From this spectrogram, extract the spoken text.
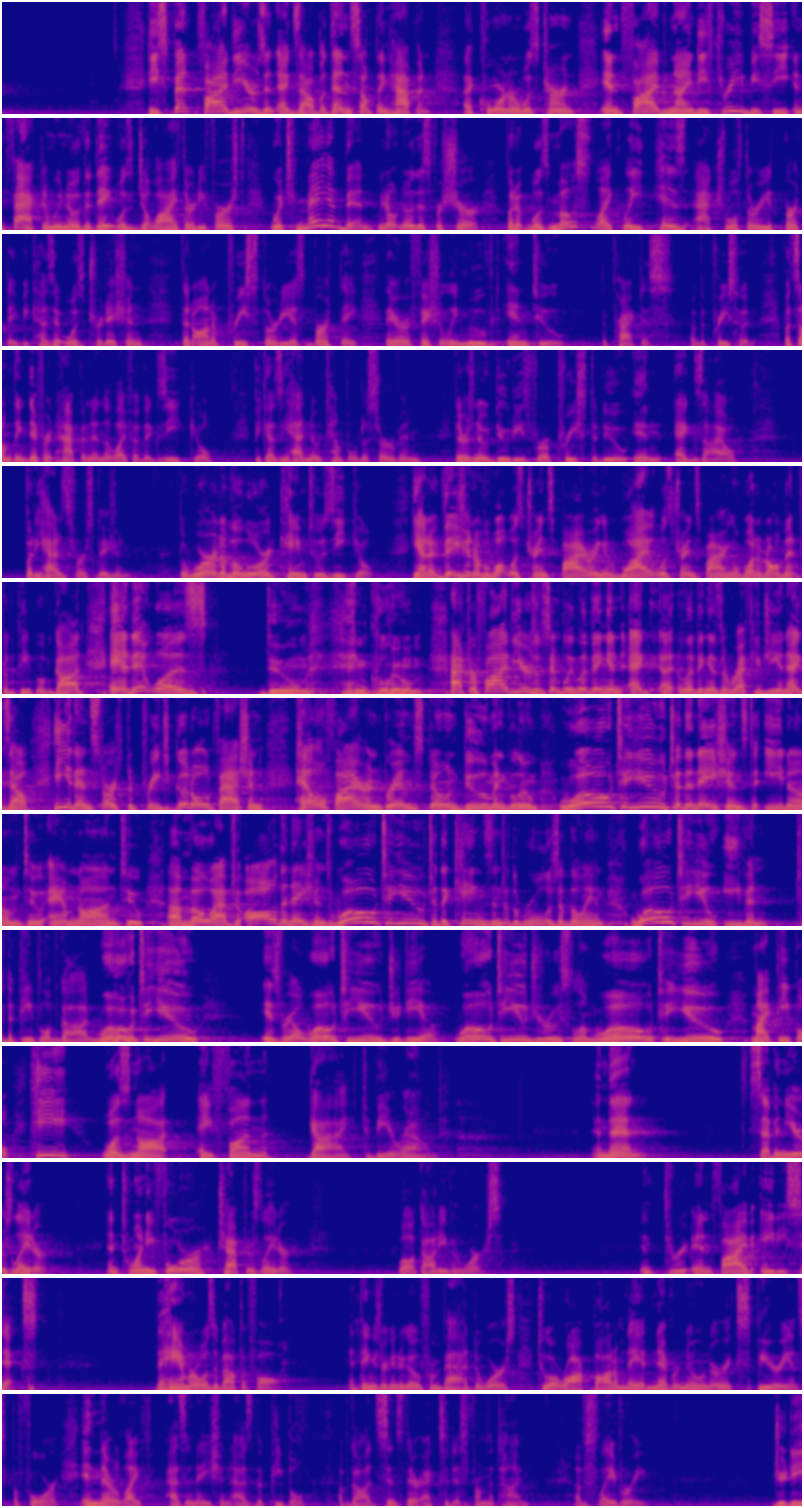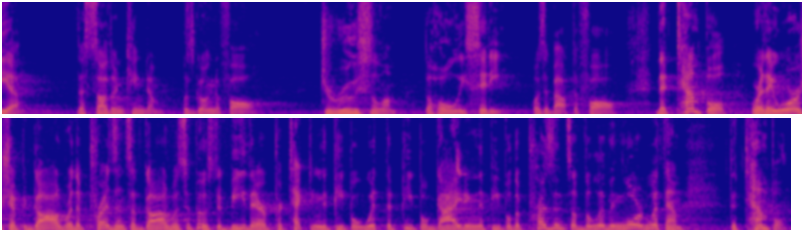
He spent five years in exile, but then something happened. A corner was turned. In 593 BC, in fact, and we know the date was July 31st, which may have been, we don't know this for sure, but it was most likely his actual 30th birthday because it was tradition that on a priest's 30th birthday, they are officially moved into the practice of the priesthood. But something different happened in the life of Ezekiel because he had no temple to serve in. There's no duties for a priest to do in exile, but he had his first vision. The word of the Lord came to Ezekiel. He had a vision of what was transpiring and why it was transpiring and what it all meant for the people of God. And it was doom and gloom. After five years of simply living, in uh, living as a refugee in exile, he then starts to preach good old fashioned hellfire and brimstone, doom and gloom. Woe to you, to the nations, to Edom, to Ammon, to uh, Moab, to all the nations. Woe to you, to the kings and to the rulers of the land. Woe to you, even to the people of God. Woe to you, Israel. Woe to you, Judea. Woe to you, Jerusalem. Woe to you, my people. He was not a fun guy to be around. And then, seven years later, and 24 chapters later, well, it got even worse. In, three, in 586, the hammer was about to fall and things are going to go from bad to worse to a rock bottom they had never known or experienced before in their life as a nation, as the people of God, since their exodus from the time of slavery. Judea, the southern kingdom, was going to fall. Jerusalem, the holy city, was about to fall. The temple where they worshiped God, where the presence of God was supposed to be there, protecting the people, with the people, guiding the people, the presence of the living Lord with them. The temple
